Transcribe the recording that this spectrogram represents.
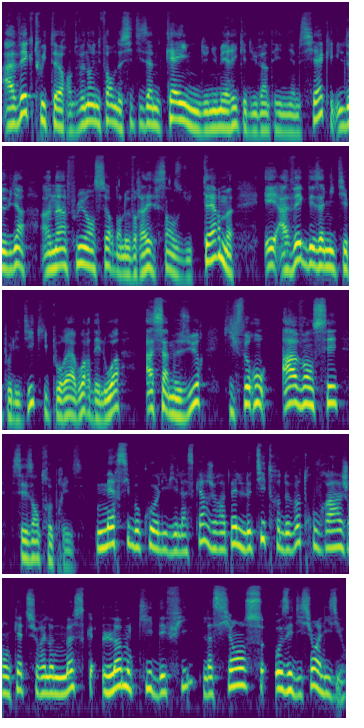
avec Twitter, en devenant une forme de Citizen Kane du numérique et du 21e siècle, il devient un influenceur dans le vrai sens du terme, et avec des amitiés politiques, il pourrait avoir des lois à sa mesure qui feront avancer ces entreprises. Merci beaucoup Olivier Lascar. Je rappelle le titre de votre ouvrage Enquête sur Elon Musk, L'homme qui défie la science aux éditions Alizio.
